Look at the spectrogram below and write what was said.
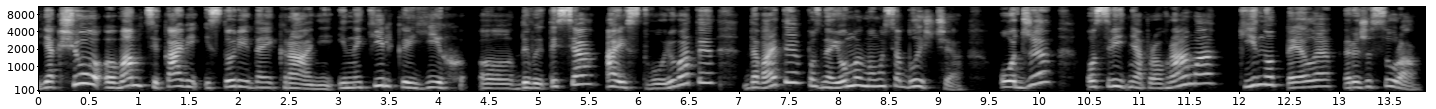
Якщо е, вам цікаві історії на екрані і не тільки їх е, дивитися, а й створювати, давайте познайомимося ближче. Отже, освітня програма кінотелережисура.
